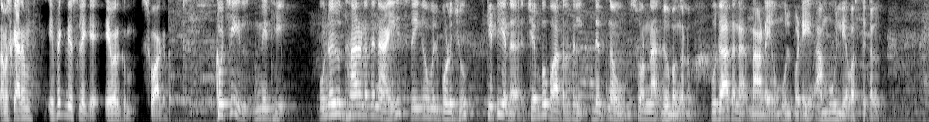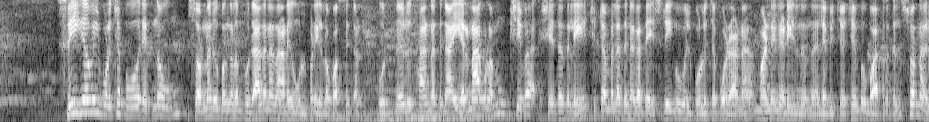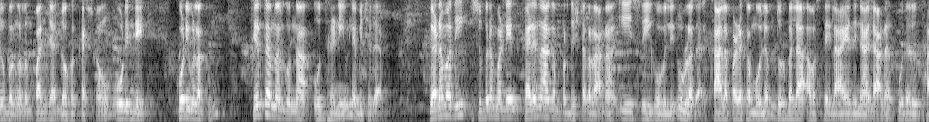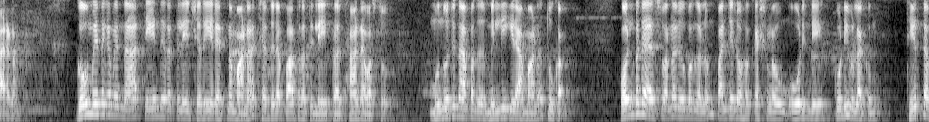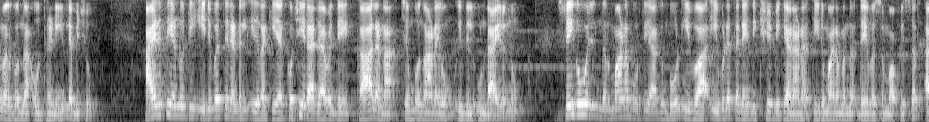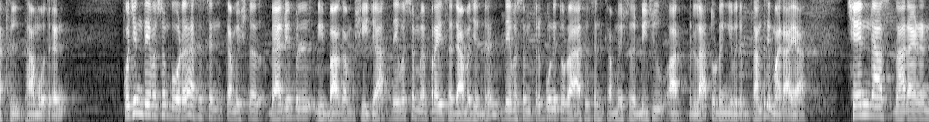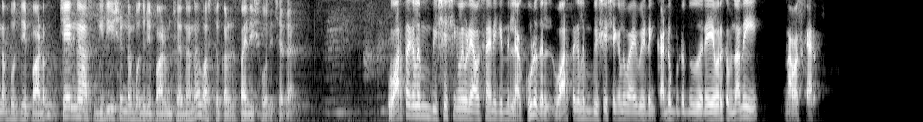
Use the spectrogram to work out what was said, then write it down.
നമസ്കാരം. ഇഫക്ട് ന്യൂസിലേക്ക് ഏവർക്കും സ്വാഗതം. കൊച്ചിയിൽ നിധി പുനരുദ്ധാരണത്തിനായി ശ്രീകോവിൽ പൊളിച്ചു. കിട്ടിയത് ചെമ്പുപാത്രത്തിൽ രത്നവും സ്വർണ രൂപങ്ങളും. പുരാതന നാണയവും ഉൾപ്പെടെ അമൂല്യ വസ്തുക്കൾ. ശ്രീകോവിൽ പൊളിച്ചപ്പോൾ രത്നവും സ്വർണരൂപങ്ങളും പുരാതന നാണയവും ഉൾപ്പെടെയുള്ള വസ്തുക്കൾ. പുനരുദ്ധാരണത്തിനായി എറണാകുളം ശിവക്ഷേത്രത്തിലെ ചുറ്റമ്പലത്തിനകത്തെ ശ്രീകോവിൽ പൊളിച്ചപ്പോഴാണ് മണ്ണിനടിയിൽ നിന്ന് ലഭിച്ച ചെമ്പുപാത്രത്തിൽ സ്വർണരൂപങ്ങളും പഞ്ചലോഹ കഷ്ണവും ഓടിന്റെ കൊടിവിളക്കും തീർത്ഥം നൽകുന്ന ഉദ്ധരണിയും ലഭിച്ചത്. ഗണപതി സുബ്രഹ്മണ്യൻ കരുനാഗം പ്രതിഷ്ഠകളാണ് ഈ ശ്രീകോവിലിൽ ഉള്ളത്. കാലപ്പഴക്കം മൂലം ദുർബല അവസ്ഥയിലായതിനാലാണ് പുനരുദ്ധാരണം. ഗോമേതകം എന്ന തേൻ നിറത്തിലെ ചെറിയ രത്നമാണ് ചതുരപാത്രത്തിലെ പ്രധാന വസ്തു. മുന്നൂറ്റി നാൽപ്പത് മില്ലിഗ്രാമാണ് തൂക്കം. ഒൻപത് സ്വർണരൂപങ്ങളും പഞ്ചലോഹ കഷണവും ഓടിന്റെ കൊടിവിളക്കും തീർത്ഥം നൽകുന്ന ഉദ്ധരണിയും ലഭിച്ചു. ആയിരത്തി എണ്ണൂറ്റി ഇരുപത്തിരണ്ടിൽ ഇറക്കിയ കൊച്ചി രാജാവിന്റെ കാലണ ചെമ്പു നാണയവും ഇതിൽ ഉണ്ടായിരുന്നു. ശ്രീകോവിൽ നിർമ്മാണം പൂർത്തിയാകുമ്പോൾ ഇവ ഇവിടെ തന്നെ നിക്ഷേപിക്കാനാണ് തീരുമാനമെന്ന് Devaswom officer Akhil Damodaran. Cochin Devaswom board assistant commissioner valuable വിഭാഗം Sheeja Devaswom appraiser Ramachandran Devaswom Tripunithura assistant commissioner Biju R Pillai തുടങ്ങിയവരും തന്ത്രിമാരായ ചേന്നാസ് നാരായണൻ നമ്പൂതിരിപ്പാടും ചേന്നാസ് ഗിരീഷൻ നമ്പൂതിരിപ്പാടും ചേർന്നാണ് വസ്തുക്കൾ പരിശോധിച്ചത്. വാർത്തകളും വിശേഷങ്ങളും ഇവിടെ അവസാനിക്കുന്നില്ല. കൂടുതൽ വാർത്തകളും വിശേഷങ്ങളുമായി വീണ്ടും കണ്ടുമുട്ടുന്നതുവരെ ഇവർക്കും നന്ദി. നമസ്കാരം.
